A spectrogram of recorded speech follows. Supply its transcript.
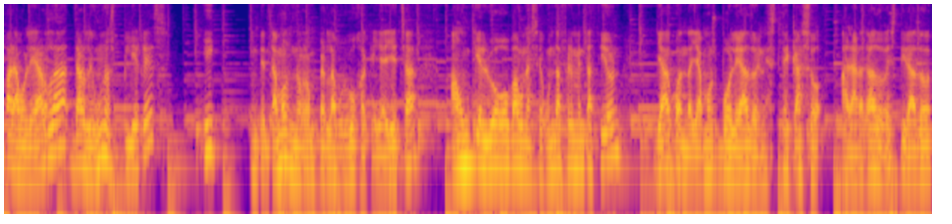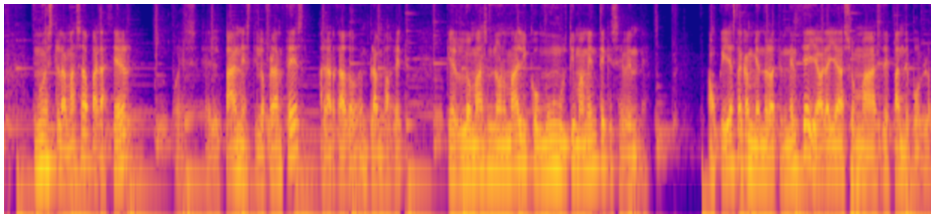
para bolearla, darle unos pliegues y intentamos no romper la burbuja que ya hay hecha, aunque luego va una segunda fermentación ya cuando hayamos boleado, en este caso alargado, estirado, nuestra masa para hacer pues el pan estilo francés alargado en plan baguette que es lo más normal y común últimamente que se vende. Aunque ya está cambiando la tendencia y ahora ya son más de pan de pueblo.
